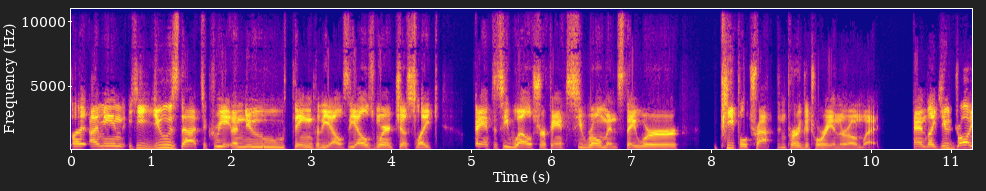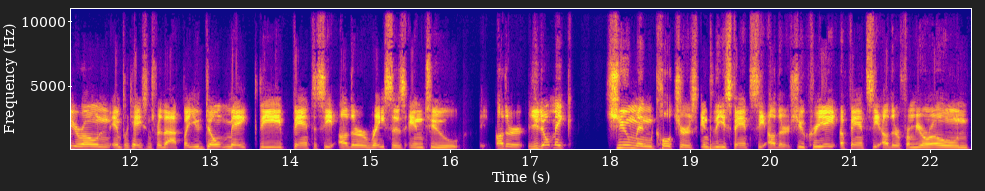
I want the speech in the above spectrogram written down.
but I mean, he used that to create a new thing for the elves. The elves weren't just like fantasy Welsh or fantasy Romans; they were people trapped in purgatory in their own way. And like you draw your own implications for that, but you don't make the fantasy other races into other. You don't make human cultures into these fantasy others. You create a fantasy other from your own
